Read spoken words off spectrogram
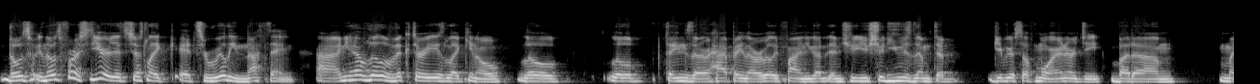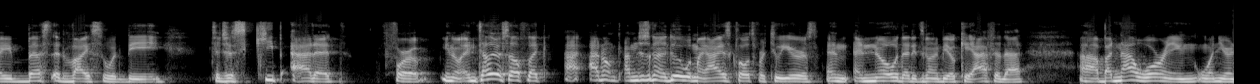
those in those first years, it's just like it's really nothing, uh, and you have little victories like you know little little things that are happening that are really fun. You got and you, you should use them to give yourself more energy. But um, my best advice would be to just keep at it for you know and tell yourself like I, I don't I'm just gonna do it with my eyes closed for two years and and know that it's gonna be okay after that. Uh, but not worrying when you're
